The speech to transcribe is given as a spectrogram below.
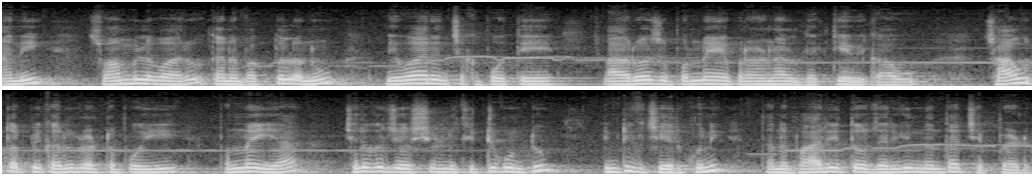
అని స్వాముల వారు తన భక్తులను నివారించకపోతే ఆ రోజు పొన్నయ్య ప్రాణాలు దక్కేవి కావు. చావు తప్పి కనులట్టపోయి పున్నయ్య చిలుక జోష్యుడిని తిట్టుకుంటూ ఇంటికి చేరుకుని తన భార్యతో జరిగిందంతా చెప్పాడు.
